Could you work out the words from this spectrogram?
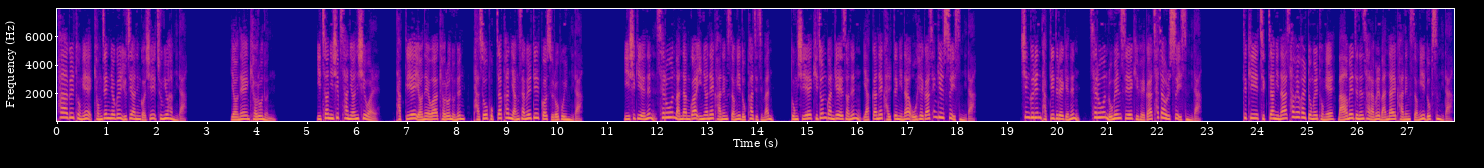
파악을 통해 경쟁력을 유지하는 것이 중요합니다. 연애 결혼운 2024년 10월 닭띠의 연애와 결혼운은 다소 복잡한 양상을 띌 것으로 보입니다. 이 시기에는 새로운 만남과 인연의 가능성이 높아지지만 동시에 기존 관계에서는 약간의 갈등이나 오해가 생길 수 있습니다. 싱글인 닭띠들에게는 새로운 로맨스의 기회가 찾아올 수 있습니다. 특히 직장이나 사회 활동을 통해 마음에 드는 사람을 만날 가능성이 높습니다.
